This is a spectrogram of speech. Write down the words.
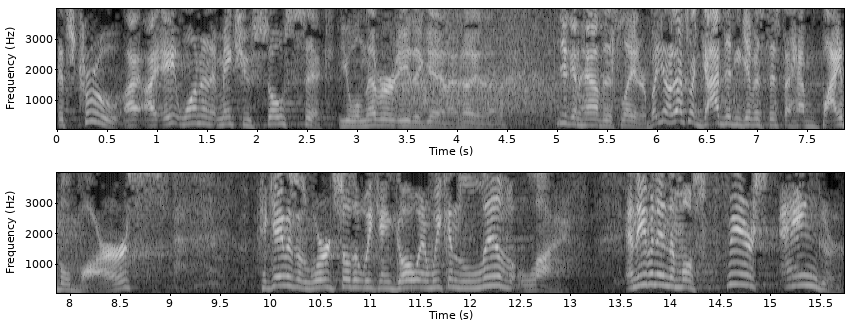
It's true. I, I ate one and it makes you so sick, you will never eat again. I tell you that. You can have this later. But you know, that's what God didn't give us this to have Bible bars. He gave us His Word so that we can go and we can live life. And even in the most fierce anger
